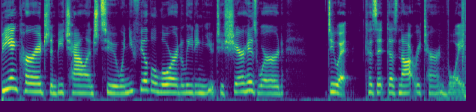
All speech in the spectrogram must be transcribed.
be encouraged and be challenged to when you feel the Lord leading you to share His word, do it because it does not return void.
